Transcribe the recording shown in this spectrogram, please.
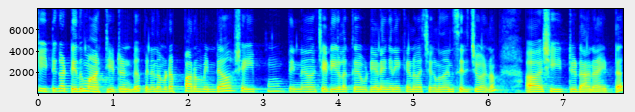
ഷീറ്റ് കട്ട് ചെയ്ത് മാറ്റിയിട്ടുണ്ട്. പിന്നെ നമ്മുടെ പറമ്പിന്റെ ഷേപ്പും പിന്നെ ചെടികളൊക്കെ എവിടെയാണ് എങ്ങനെയൊക്കെയാണ് വെച്ചേക്കുന്നത് അനുസരിച്ച് വേണം ഷീറ്റ് ഇടാനായിട്ട്.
